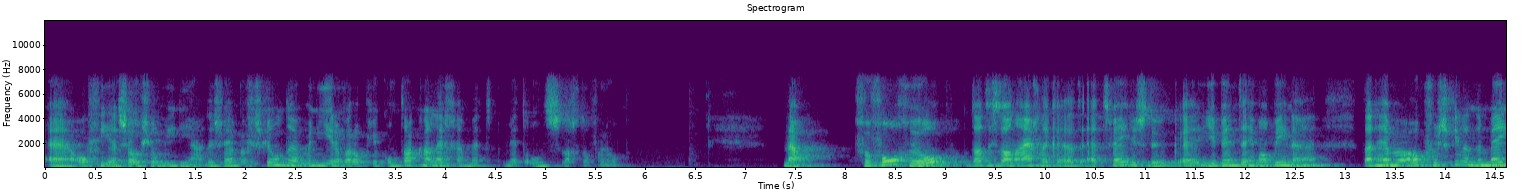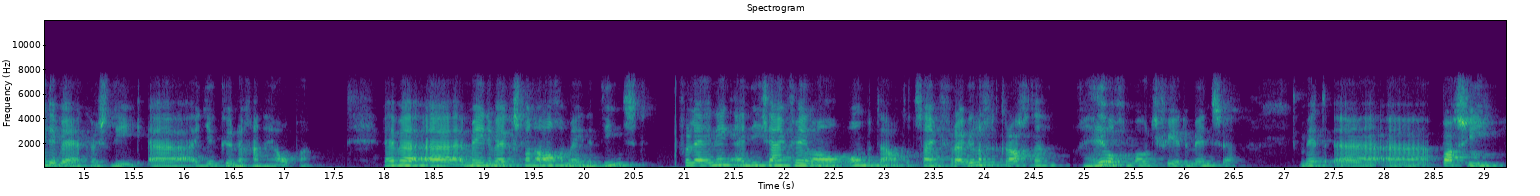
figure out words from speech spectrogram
Uh, of via social media. Dus we hebben verschillende manieren waarop je contact kan leggen met, met ons slachtofferhulp. Nou, vervolghulp, dat is dan eigenlijk het, het tweede stuk. Hè. Je bent eenmaal binnen, dan hebben we ook verschillende medewerkers die uh, je kunnen gaan helpen. We hebben uh, medewerkers van de algemene dienst verlening en die zijn veelal onbetaald. Dat zijn vrijwillige krachten, heel gemotiveerde mensen met uh, uh, passie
